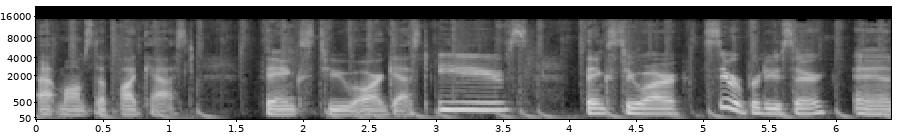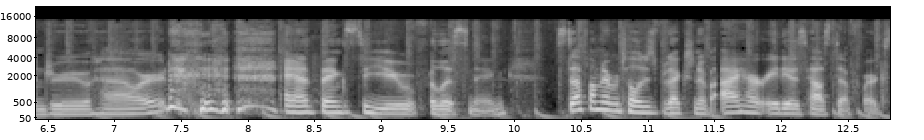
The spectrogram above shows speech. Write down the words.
at momstuffpodcast. Thanks to our guest Yves. Thanks to our super producer, Andrew Howard. and thanks to you for listening. Stuff Mom Never Told You is production of iHeartRadio's How Stuff Works.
